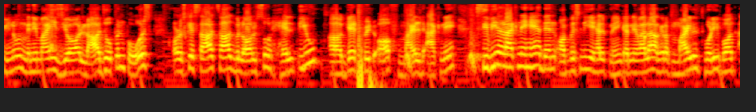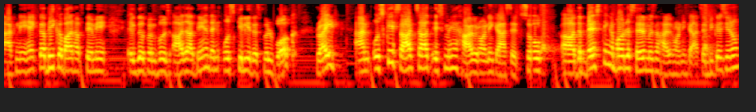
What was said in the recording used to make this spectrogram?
you know minimize your large open pores और उसके साथ साथ will also help you get rid of mild acne severe acne है देन ऑब्वियसली ये हेल्प नहीं करने वाला। अगर आप माइल्ड थोड़ी बहुत एक्ने है कभी कभार हफ़्ते में एक दो पिंपल्स आ जाते हैं देन उसके लिए this will work right and उसके साथ साथ इसमें है hyaluronic acid so the best thing about the serum is hyaluronic acid because you know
